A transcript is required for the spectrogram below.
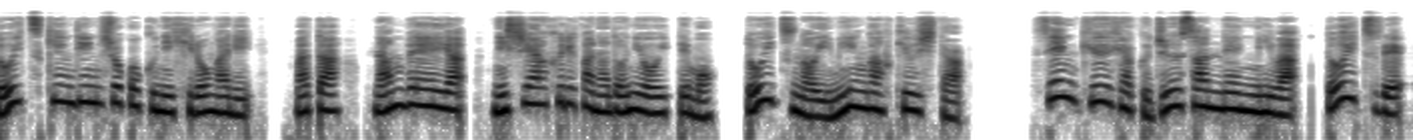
ドイツ近隣諸国に広がり、また南米や西アフリカなどにおいてもドイツの移民が普及した。1913年にはドイツで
